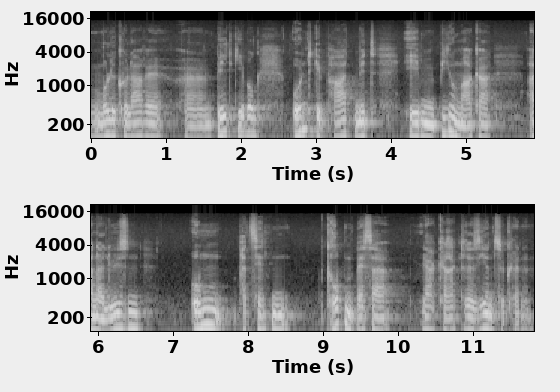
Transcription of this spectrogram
molekulare Bildgebung und gepaart mit eben Biomarker-Analysen, um Patientengruppen besser ja, charakterisieren zu können.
